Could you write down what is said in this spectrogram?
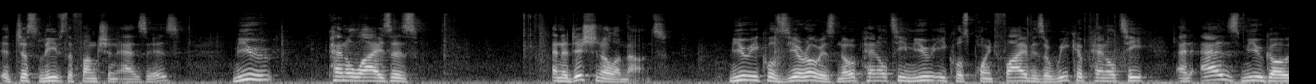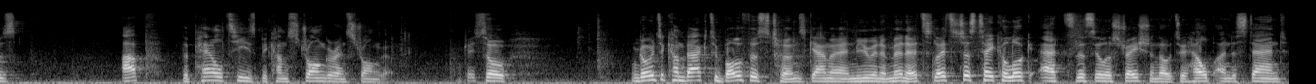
it just leaves the function as is. Mu penalizes an additional amount. Mu equals 0 is no penalty, mu equals 0.5 is a weaker penalty, and as mu goes up, the penalties become stronger and stronger. Okay, so I'm going to come back to both those terms, gamma and mu, in a minute. Let's just take a look at this illustration, though, to help understand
